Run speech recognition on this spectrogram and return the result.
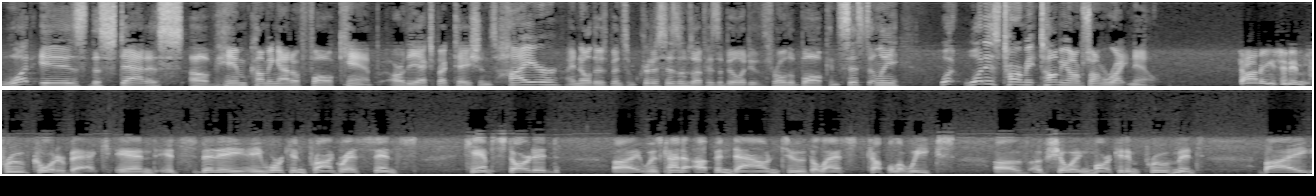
what is the status of him coming out of fall camp? Are the expectations higher? I know there's been some criticisms of his ability to throw the ball consistently. What what is Tommy, Tommy Armstrong right now? Tommy's an improved quarterback, and it's been a, a work in progress since camp started. Uh, it was kind of up and down to the last couple of weeks of, of showing market improvement by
